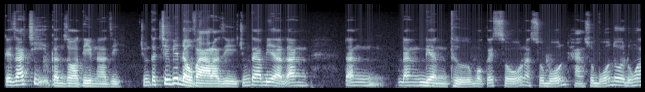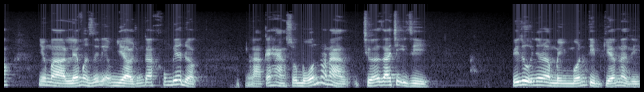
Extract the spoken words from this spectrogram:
cái giá trị cần dò tìm là gì. Chúng ta chưa biết đầu vào là gì. Chúng ta bây giờ đang đang đang điền thử một cái số là số 4 hàng số 4 thôi, đúng không? Nhưng mà nếu mà dữ liệu nhiều, chúng ta không biết được là cái hàng số 4 nó là chứa giá trị gì. Ví dụ như là mình muốn tìm kiếm là gì?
